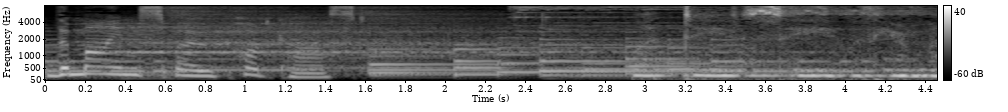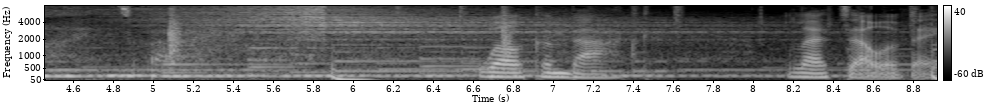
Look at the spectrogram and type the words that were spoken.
The Mindspo Podcast. What do you see with your mind's eye? Welcome back. Let's elevate.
